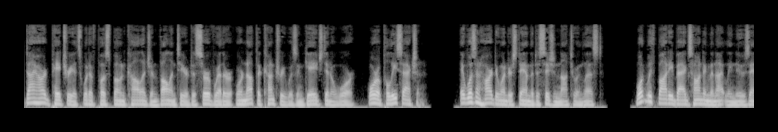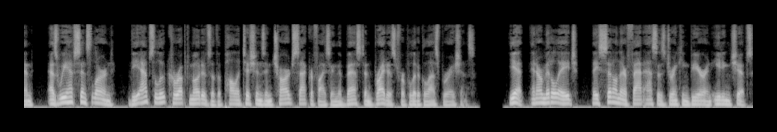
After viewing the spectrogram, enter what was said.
Die-hard patriots would have postponed college and volunteered to serve whether or not the country was engaged in a war, or a police action. It wasn't hard to understand the decision not to enlist. What with body bags haunting the nightly news and, as we have since learned, the absolute corrupt motives of the politicians in charge sacrificing the best and brightest for political aspirations. Yet, in our middle age, they sit on their fat asses drinking beer and eating chips,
